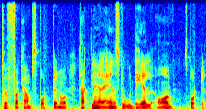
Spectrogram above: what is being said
tuffa kampsporten och tacklingar är en stor del av sporten.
